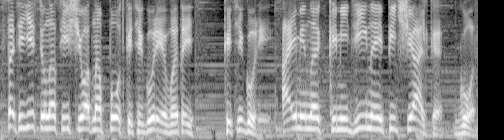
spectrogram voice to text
Кстати, есть у нас еще одна подкатегория в этой категории, а именно комедийная печалька года.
